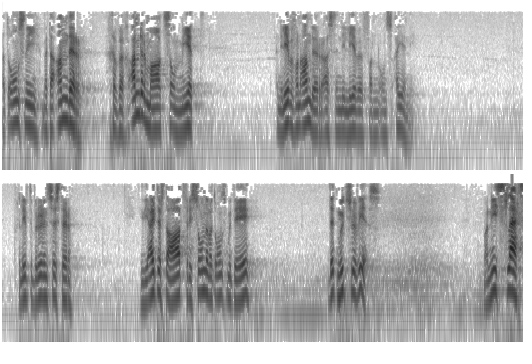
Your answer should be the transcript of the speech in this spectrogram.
dat ons nie met 'n ander gewig, ander maat sal meet in die lewe van ander as in die lewe van ons eie nie. Geliefde broer en suster, hierdie uiterste haat vir die sonde wat ons moet hê, dit moet so wees. Maar nie slegs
